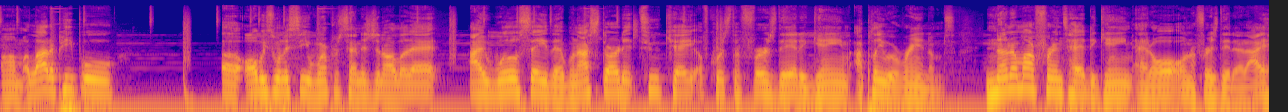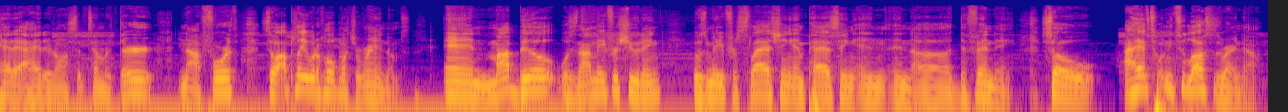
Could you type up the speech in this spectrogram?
um, a lot of people uh, always want to see win percentage and all of that. I will say that when I started 2K, of course, the first day of the game, I played with randoms. None of my friends had the game at all on the first day that I had it. I had it on September 3rd, not 4th. So I played with a whole bunch of randoms. And my build was not made for shooting. It was made for slashing and passing and, and uh, defending. So I have 22 losses right now.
